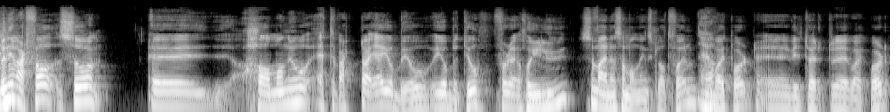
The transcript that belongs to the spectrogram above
Men i hvert fall så eh, har man jo etter hvert da, Jeg jo, jobbet jo for Hoilu, som er en samhandlingsplattform. Ja. Whiteboard, uh, virtuelt eh, whiteboard.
